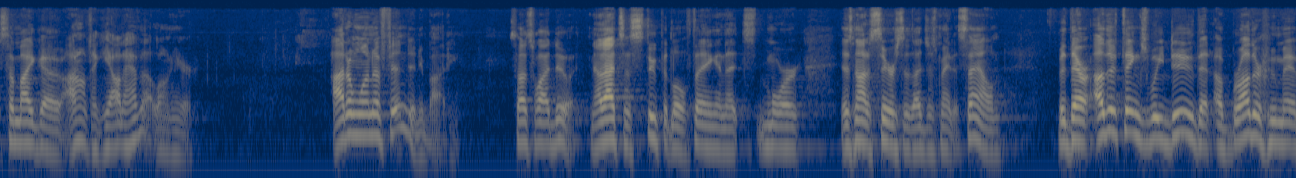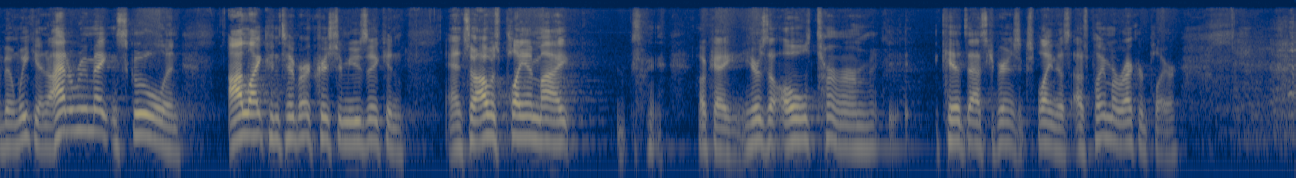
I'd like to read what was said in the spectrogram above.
somebody go, I don't think he ought to have that long hair. I don't want to offend anybody. So that's why I do it. Now, that's a stupid little thing, and it's more, it's not as serious as I just made it sound. But there are other things we do that a brother who may have been weakened. I had a roommate in school, and I like contemporary Christian music, and, and so I was playing my, okay, here's an old term, kids, ask your parents, to explain this. I was playing my record player.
